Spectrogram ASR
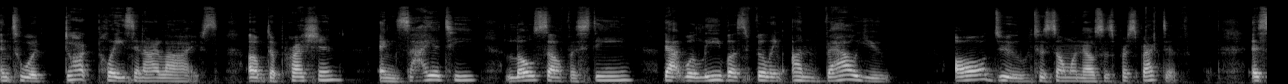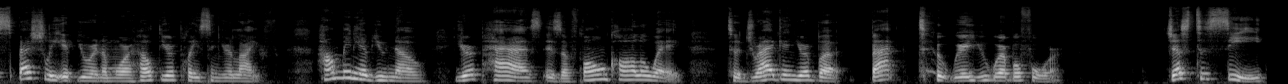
into a dark place in our lives of depression, anxiety, low self esteem that will leave us feeling unvalued, all due to someone else's perspective, especially if you're in a more healthier place in your life. How many of you know your past is a phone call away to dragging your butt back to where you were before? Just to see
